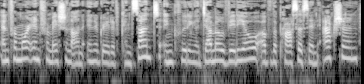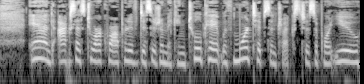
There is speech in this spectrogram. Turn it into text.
And for more information on integrative consent, including a demo video of the process in action and access to our cooperative decision making toolkit with more tips and tricks to support you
